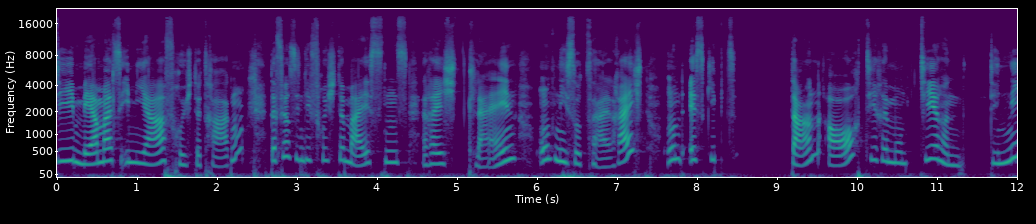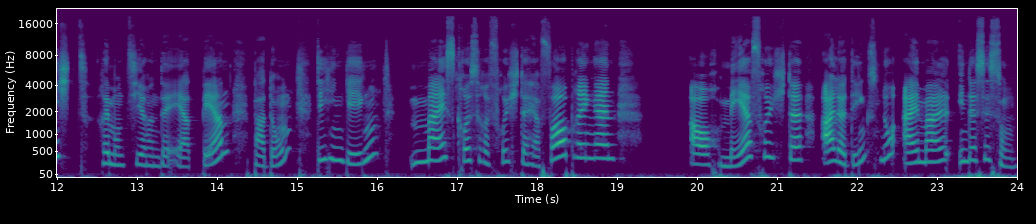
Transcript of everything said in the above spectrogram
die mehrmals im Jahr Früchte tragen. Dafür sind die Früchte meistens recht klein und nicht so zahlreich. Und es gibt dann auch die remontierenden die nicht remontierende Erdbeeren, pardon, die hingegen meist größere Früchte hervorbringen, auch mehr Früchte, allerdings nur einmal in der Saison.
